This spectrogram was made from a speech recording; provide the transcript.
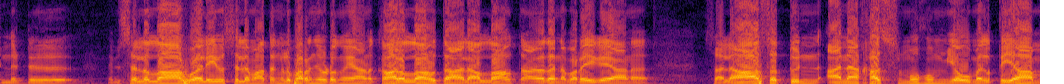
എന്നിട്ട് നബി സല്ലാഹു അലൈഹി വസല്ലമ തങ്ങൾ പറഞ്ഞു തുടങ്ങുകയാണ്. കാൽ അള്ളാഹു താല അള്ളാഹു താല തന്നെ പറയുകയാണ് സലാസത്തുൻ അന ഹസ്മുഹും യൗമൽ ഖിയാമ.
